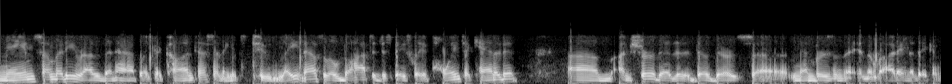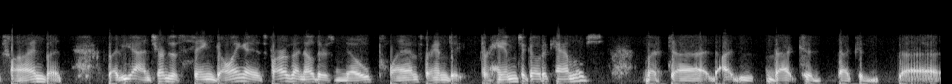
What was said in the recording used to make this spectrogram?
name somebody rather than have like a contest. I think it's too late now, so they'll, they'll have to just basically appoint a candidate. Um, I'm sure that there, there's uh, members in the in the riding that they can find, but but yeah, in terms of Singh going, as far as I know, there's no plans for him to for him to go to Kamloops, but uh, I, that could that could uh,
